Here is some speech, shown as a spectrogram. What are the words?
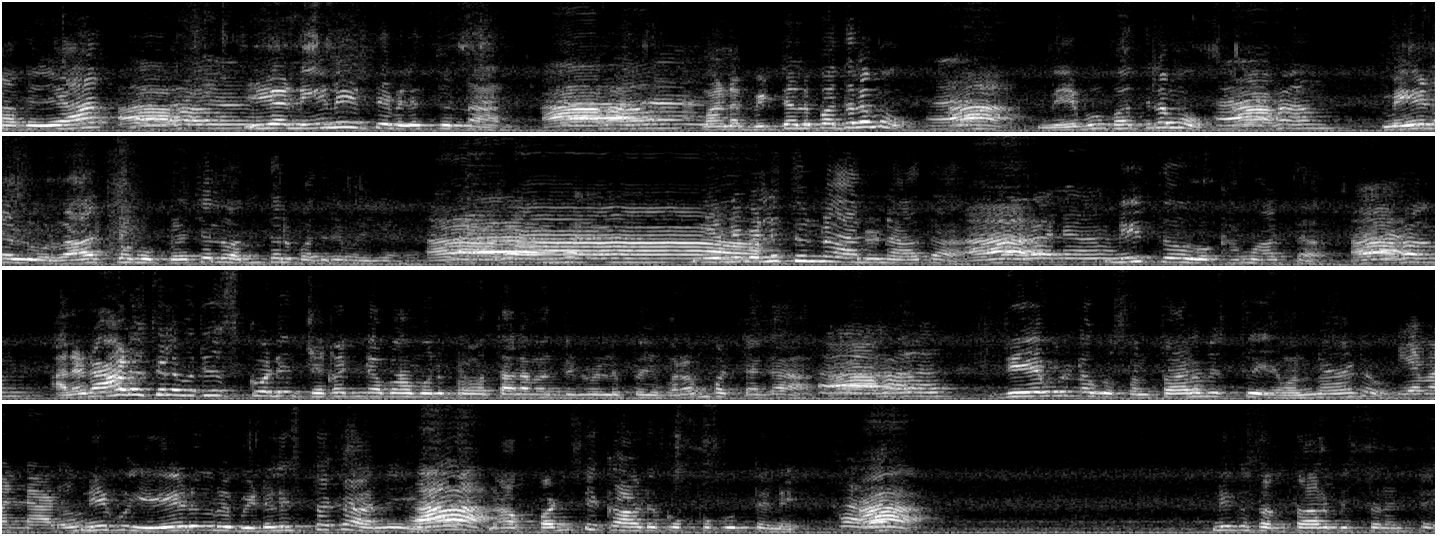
పిలుపొచ్చినాదయ్యా ఇక నేనైతే వెళుతున్నాను మన బిడ్డలు భద్రము మేము భద్రము మేడలు రాజ్యము ప్రజలు అందరూ భద్రమయ్యా నేను వెళుతున్నాను నాదా. నీతో ఒక మాట. అలనాడు సెలవు తీసుకొని జగంగమాముని పర్వతాల వద్దకు వెళ్ళిపోయి వరం పట్టగా దేవుడు నాకు సంతానం ఇస్తూ ఏమన్నాడు? ఏమన్నాడు? నీకు ఏడుగురు బిడ్డలిస్తా కానీ. నా పంటి కాడు కొప్పుకుంటేనే. నీకు సంతానం ఇస్తానంటే.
